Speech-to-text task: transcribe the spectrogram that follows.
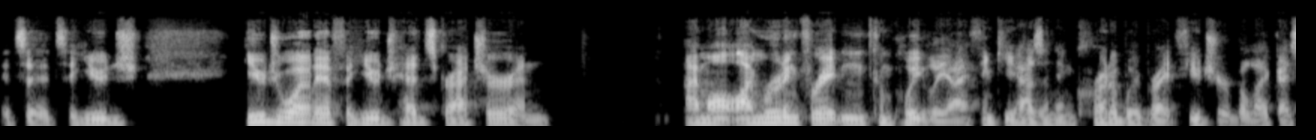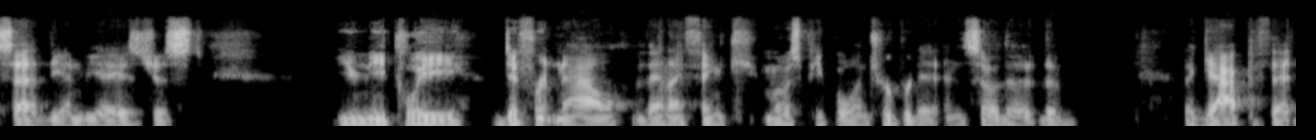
It's a it's a huge, huge what if, a huge head scratcher, and I'm all I'm rooting for Ayton completely. I think he has an incredibly bright future, but like I said, the NBA is just uniquely different now than I think most people interpret it. And so the the the gap that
